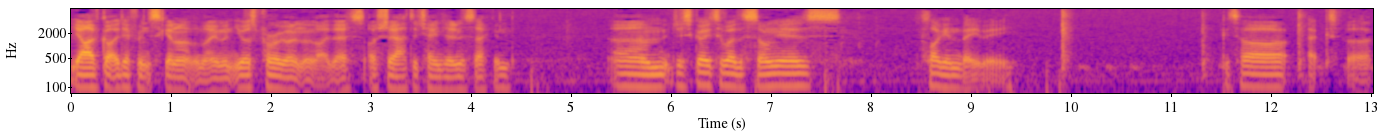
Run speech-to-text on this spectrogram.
Yeah, I've got a different skin on at the moment. Yours probably won't look like this. I'll show you how to change it in a second. Um, just go to where the song is. Plug-in baby. Guitar expert.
